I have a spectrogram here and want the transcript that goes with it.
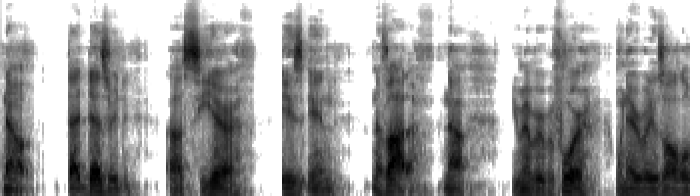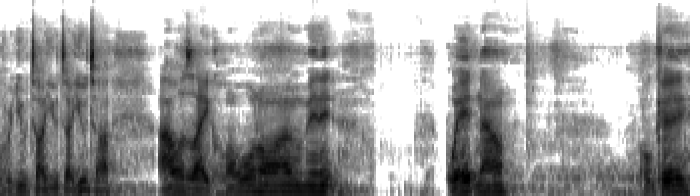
Now that desert, uh, Sierra, is in Nevada. Now you remember before when everybody was all over Utah, Utah, Utah. I was like, hold on a minute, wait now. Okay,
